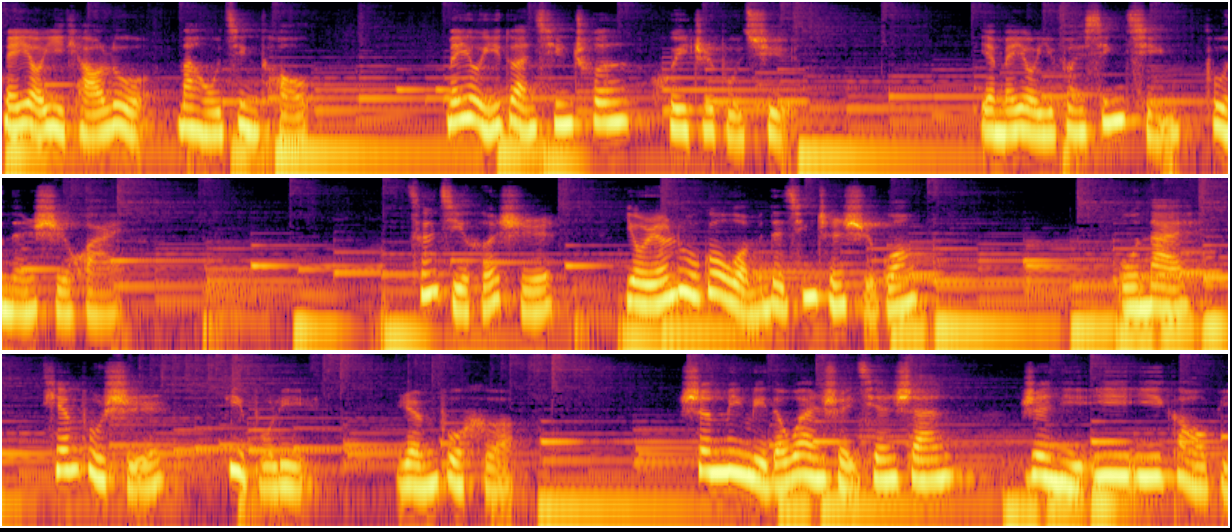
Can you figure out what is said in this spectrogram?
没有一条路漫无尽头，没有一段青春挥之不去，也没有一份心情不能释怀。曾几何时，有人路过我们的清晨时光，无奈天不时，地不利。人不和，生命里的万水千山，任你一一告别。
